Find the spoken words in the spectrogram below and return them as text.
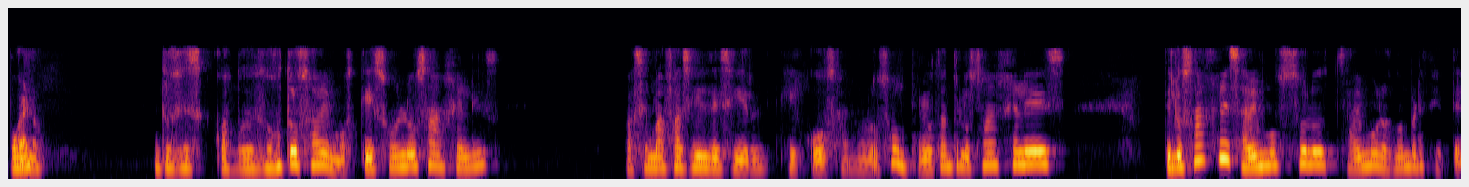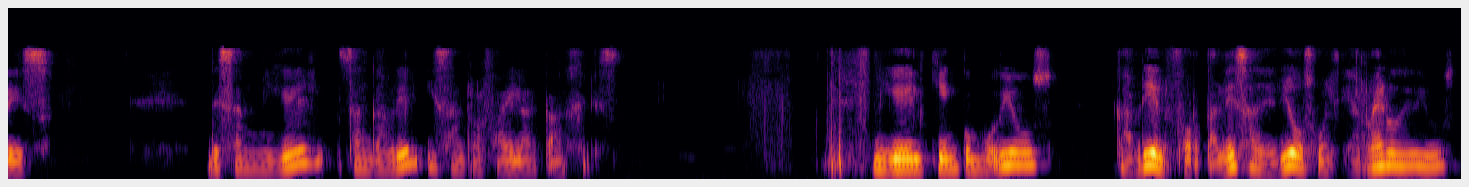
Bueno, entonces cuando nosotros sabemos qué son los ángeles, va a ser más fácil decir qué cosas no lo son. Por lo tanto, los ángeles, de los ángeles sabemos solo sabemos los nombres de tres, de San Miguel, San Gabriel y San Rafael arcángeles. Miguel, quien como Dios, Gabriel, fortaleza de Dios o el guerrero de Dios,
